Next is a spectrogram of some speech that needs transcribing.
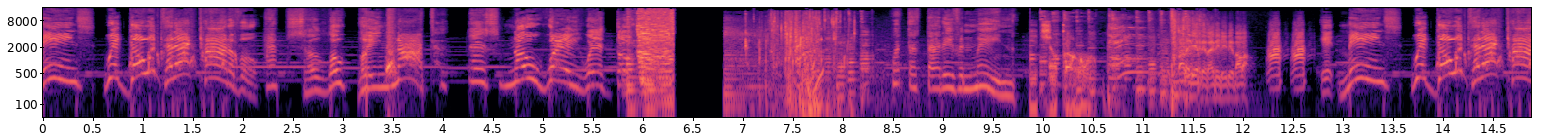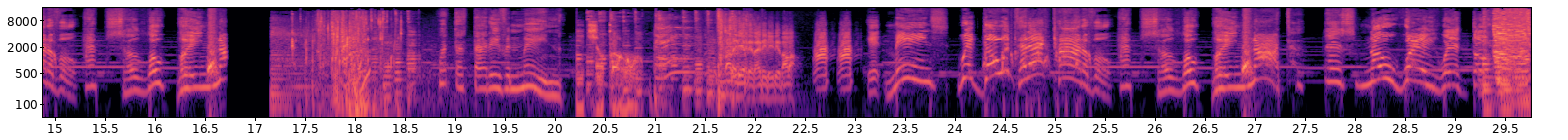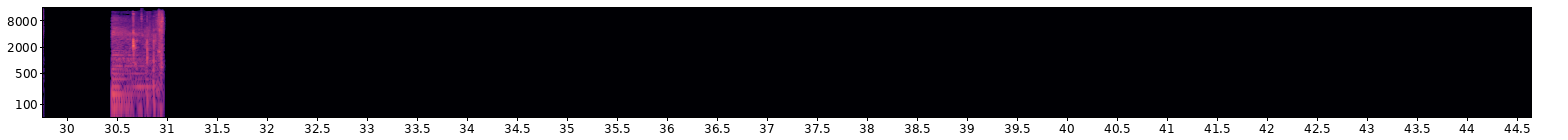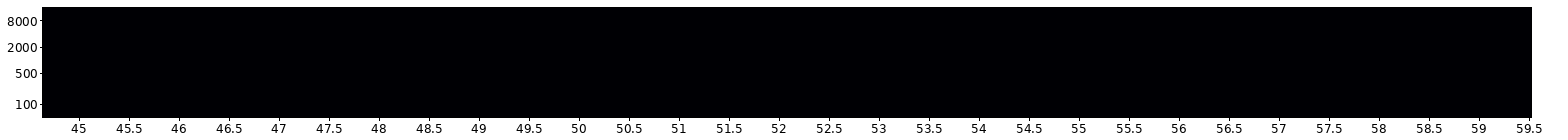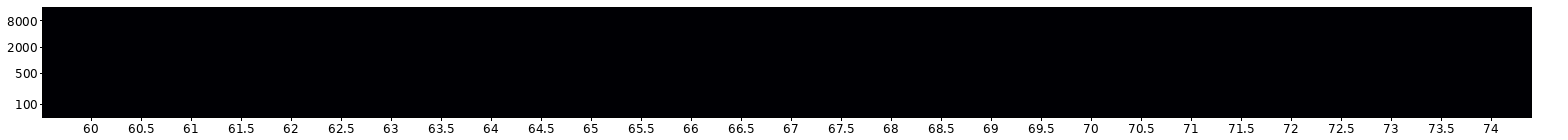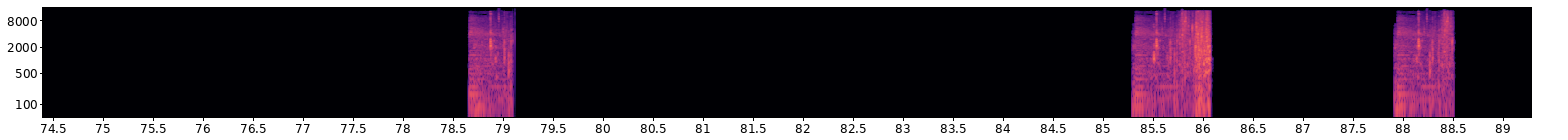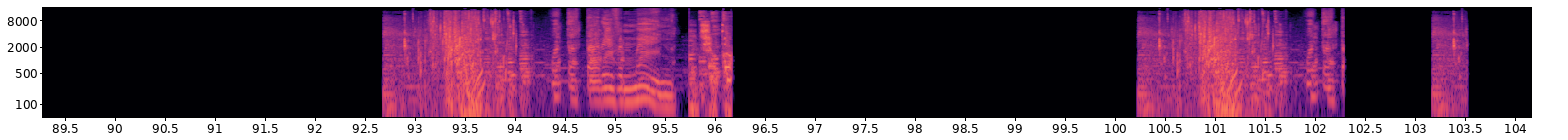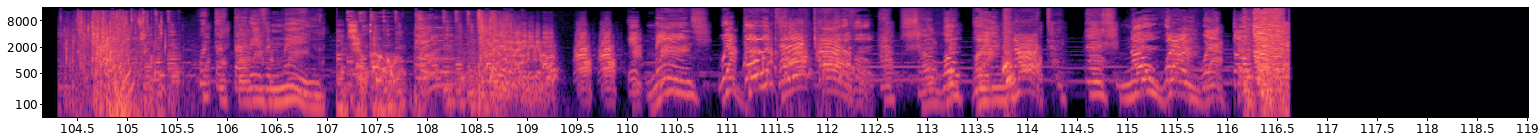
Means we're going to that carnival! Absolutely not! There's no way we're going... What does that even mean? It means we're going to that carnival! Absolutely not! What does that even mean? It means we're going to that carnival! Absolutely not! There's no way we're going... What does that even mean? What does that... What does that even mean? It means we're going to that carnival! Absolutely not! There's no way we're.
